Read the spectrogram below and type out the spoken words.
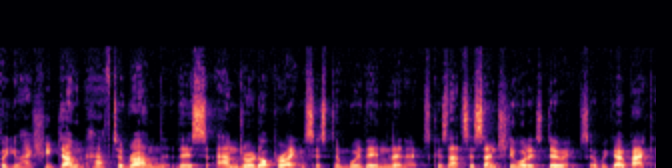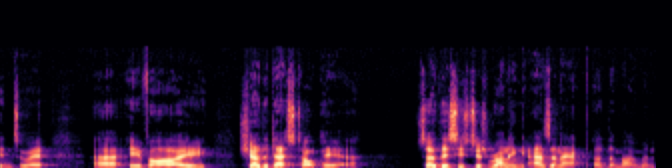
but you actually don't have to run this Android operating system within Linux because that's essentially what it's doing. So we go back into it. Uh, if I show the desktop here, so this is just running as an app at the moment.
